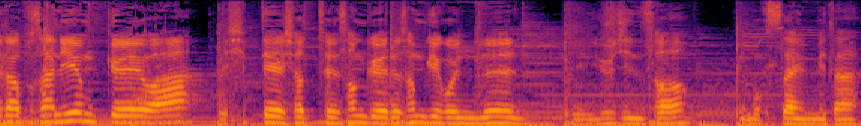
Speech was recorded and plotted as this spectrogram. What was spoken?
반갑습니다. 부산 이음교회와 10대 셔틀 선교회를 섬기고 있는 유진석 목사입니다.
